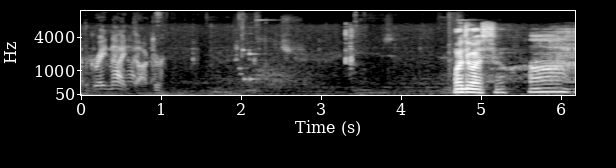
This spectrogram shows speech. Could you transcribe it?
Have a great night, Doctor. What do I do? Ah,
